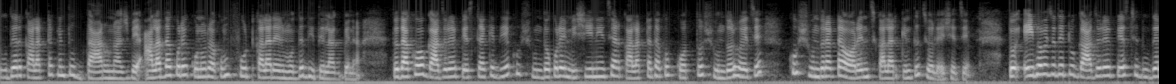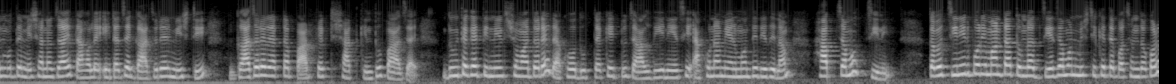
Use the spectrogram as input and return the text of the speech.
দুধের কালারটা কিন্তু দারুণ আসবে। আলাদা করে কোনো রকম ফুড কালারের মধ্যে দিতে লাগবে না। তো দেখো, গাজরের পেস্টটাকে দিয়ে খুব সুন্দর করে মিশিয়ে নিয়েছি, আর কালারটা দেখো কত সুন্দর হয়েছে। খুব সুন্দর একটা অরেঞ্জ কালার কিন্তু চলে এসেছে। তো এইভাবে যদি একটু গাজরের পেস্ট দুধের মধ্যে মেশানো যায়, তাহলে এটা যে গাজরের মিষ্টি, গাজরের একটা পারফেক্ট স্বাদ কিন্তু পাওয়া যায়। দুই থেকে তিন মিনিট সময় ধরে দেখো দুধটাকে একটু জাল দিয়ে নিয়েছি। এখন আমি এর মধ্যে দিয়ে দিলাম হাফ চামচ চিনি। তবে চিনির পরিমাণটা তোমরা যে যেমন মিষ্টি খেতে পছন্দ করো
